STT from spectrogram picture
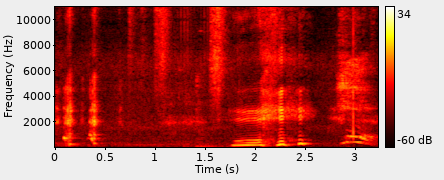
हे.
